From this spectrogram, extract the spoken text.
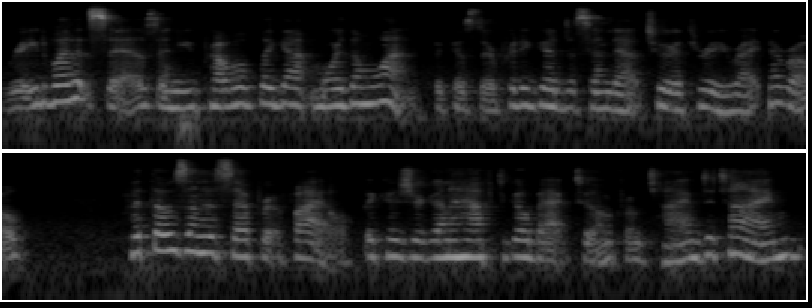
Read what it says, and you probably got more than one because they're pretty good to send out two or three right in a row. Put those in a separate file because you're going to have to go back to them from time to time.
